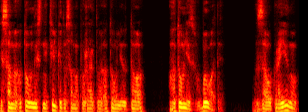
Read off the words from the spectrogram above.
І саме готовність не тільки до самопожертви, а готовність до готовність вбивати за Україну,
